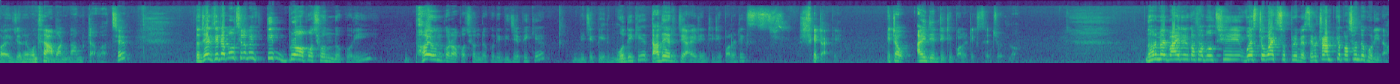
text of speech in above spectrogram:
কয়েকজনের মধ্যে আমার নামটাও আছে। তো যাক, যেটা বলছিলাম, আমি তীব্র অপছন্দ করি, ভয়ঙ্কর অপছন্দ করি বিজেপিকে, বিজেপির মোদিকে, তাদের যে আইডেন্টিটি পলিটিক্স সেটাকে। এটাও আইডেন্টিটি পলিটিক্সের জন্য। ধর্মের বাইরের কথা বলছি ওয়েস্ট হোয়াইট সুপ্রিমেসি আমি ট্রাম্পকে পছন্দ করি না,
